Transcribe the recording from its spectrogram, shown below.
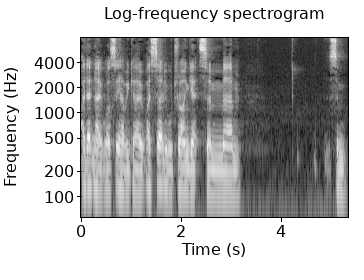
I don't know. We'll see how we go. I certainly will try and get some um, some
